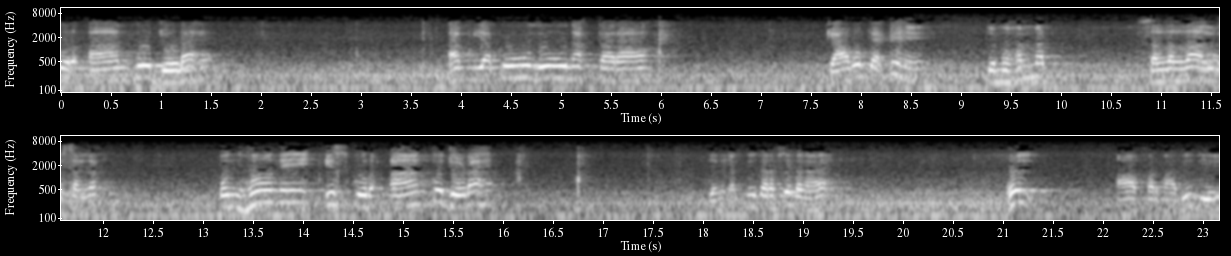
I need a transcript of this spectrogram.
قرآن کو جوڑا ہے۔ ام یقولون افترا۔ کیا وہ کہتے ہیں کہ محمد صلی اللہ علیہ وسلم، انہوں نے اس قرآن کو جوڑا ہے؟ یعنی اپنی طرف سے بنایا ہے۔ قل آپ فرما دیجیے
